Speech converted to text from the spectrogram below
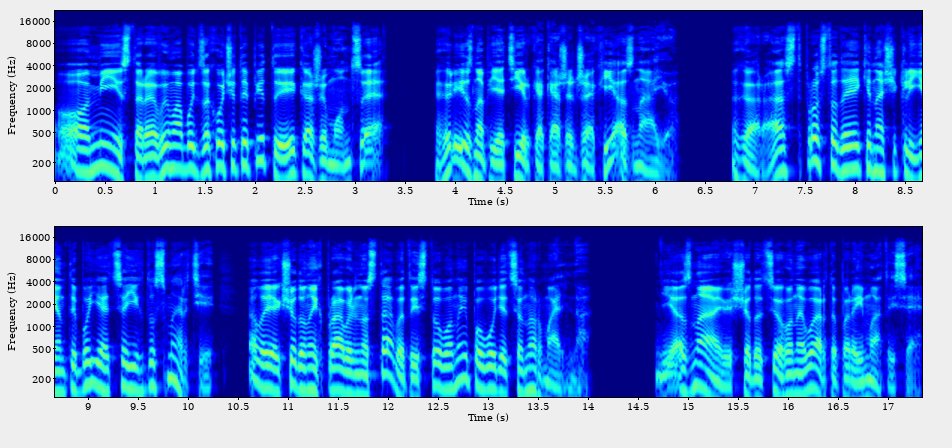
О, містере, ви, мабуть, захочете піти, каже Монце. Грізна п'ятірка, каже Джек, я знаю. Гаразд, просто деякі наші клієнти бояться їх до смерті, але якщо до них правильно ставитись, то вони поводяться нормально. Я знаю, що до цього не варто перейматися.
